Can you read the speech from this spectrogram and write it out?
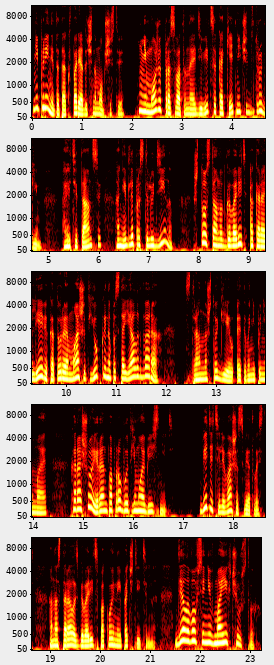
Не принято так в порядочном обществе. Не может просватанная девица кокетничать с другим. А эти танцы, они для простолюдинов. Что станут говорить о королеве, которая машет юбкой на постоялых дворах? Странно, что Гейл этого не понимает. Хорошо, Ирен попробует ему объяснить. «Видите ли, ваша светлость?» Она старалась говорить спокойно и почтительно. «Дело вовсе не в моих чувствах.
